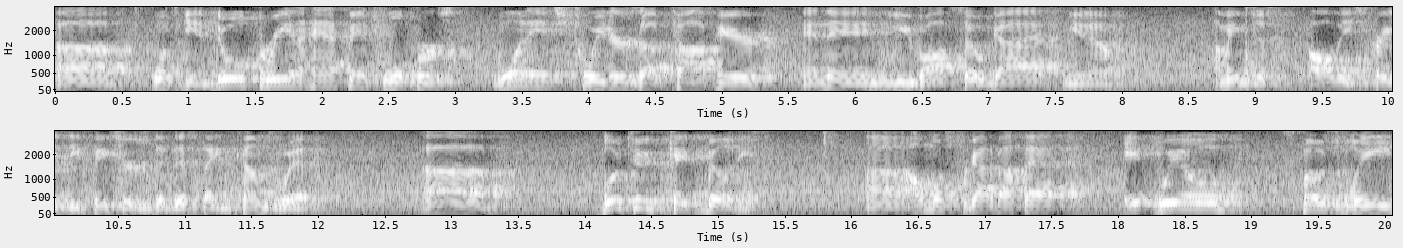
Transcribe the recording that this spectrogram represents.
Uh, once again, dual three and a half inch woofers, one inch tweeters up top here. And then you've also got, you know, I mean, just all these crazy features that this thing comes with. Uh, Bluetooth capabilities. Uh, almost forgot about that. It will supposedly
